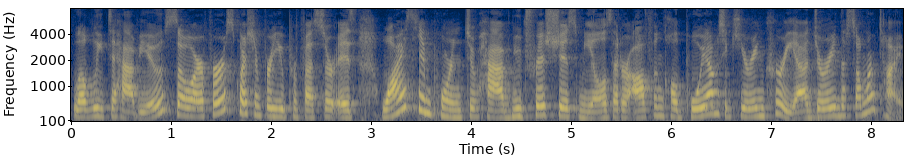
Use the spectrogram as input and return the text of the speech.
Lovely to have you. So our first question for you, Professor, is why is it important to have nutritious meals that are often called boyang here in Korea during the summertime?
